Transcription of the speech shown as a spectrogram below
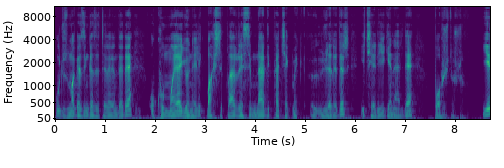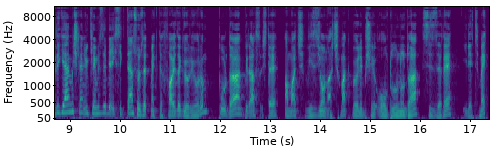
ucuz magazin gazetelerinde de okunmaya yönelik başlıklar, resimler dikkat çekmek üzeredir. İçeriği genelde boştur. Yeri gelmişken ülkemizde bir eksikten söz etmekte fayda görüyorum. Burada biraz işte amaç vizyon açmak, böyle bir şey olduğunu da sizlere iletmek.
